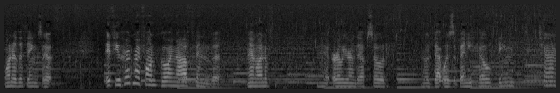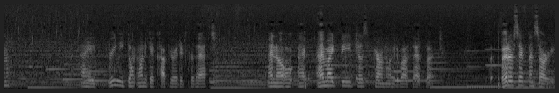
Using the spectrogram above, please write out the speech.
one of the things that if you heard my phone going off in the in one of earlier in the episode, that was a Benny Hill theme I really don't want to get copyrighted for that. I know I I might be just paranoid about that, but, but better safe than sorry.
